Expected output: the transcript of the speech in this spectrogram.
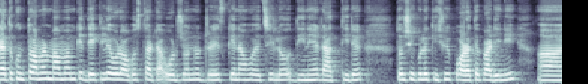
এতক্ষণ তো আমার মামামকে দেখলে ওর অবস্থাটা ওর জন্য ড্রেস কেনা হয়েছিল দিনের রাত্রিরের তো সেগুলো কিছুই পরাতে পারিনি। আহ,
